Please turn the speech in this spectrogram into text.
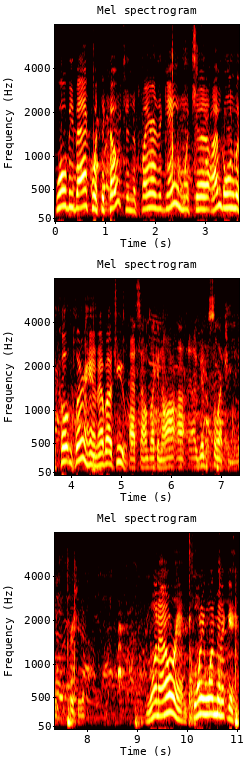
we'll be back with the coach and the player of the game, which uh, I'm going with Colton Clarahan. How about you? That sounds like an, aw- a good selection, Dave. Appreciate it. One hour and 21 minute game.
